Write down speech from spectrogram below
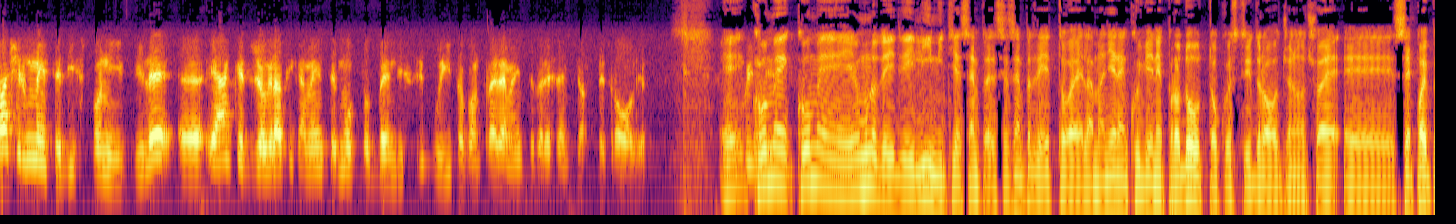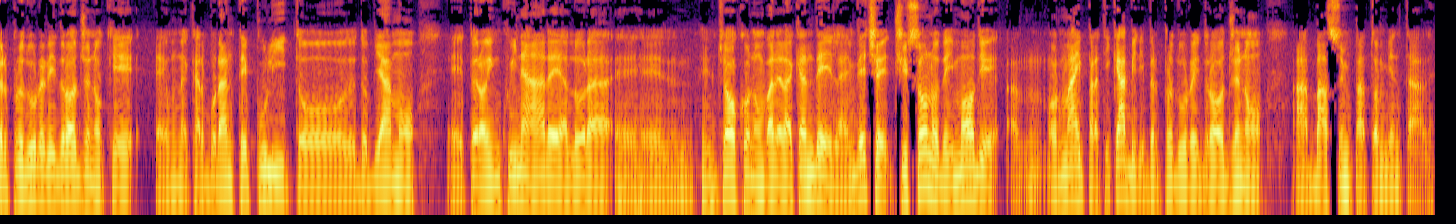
facilmente disponibile eh, e anche geograficamente molto ben distribuito, contrariamente per esempio al petrolio. Quindi... Come, come, uno dei, dei limiti, è sempre, si è sempre detto, è la maniera in cui viene prodotto questo idrogeno, cioè eh, se poi per produrre l'idrogeno che è un carburante pulito dobbiamo eh, però inquinare, allora eh, il gioco non vale la candela. Invece ci sono dei modi mm, ormai praticabili per produrre idrogeno a basso impatto ambientale.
